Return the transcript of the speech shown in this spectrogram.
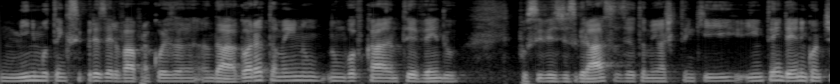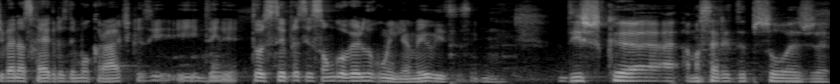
um mínimo tem que se preservar para a coisa andar. Agora eu também não, não vou ficar antevendo possíveis desgraças, eu também acho que tem que ir entendendo enquanto estiver nas regras democráticas e, e entender. Torcer para ser só um governo ruim, é meio isso. Assim. Diz que há uma série de pessoas, eh,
